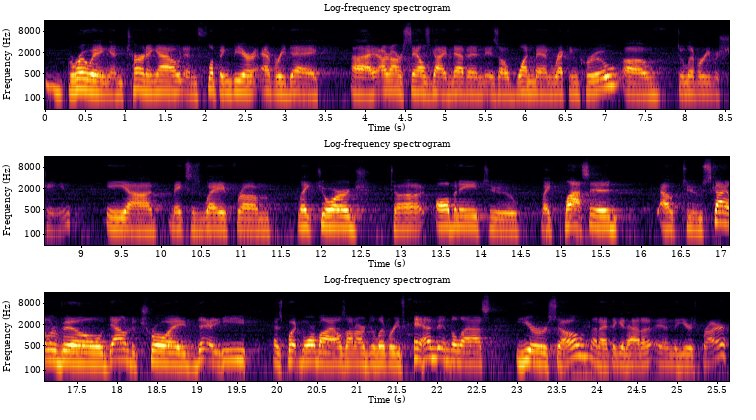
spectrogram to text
brewing and turning out and flipping beer every day. Uh, and our sales guy, Nevin, is a one man wrecking crew of delivery machine. He uh, makes his way from Lake George to Albany to Lake Placid, out to Schuylerville, down to Troy. He has put more miles on our delivery van in the last year or so than I think it had uh, in the years prior.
